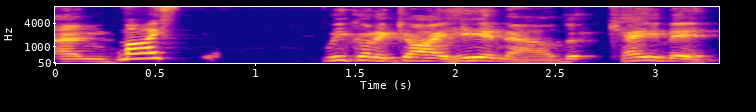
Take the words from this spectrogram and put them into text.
And My we've got a guy here now that came in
